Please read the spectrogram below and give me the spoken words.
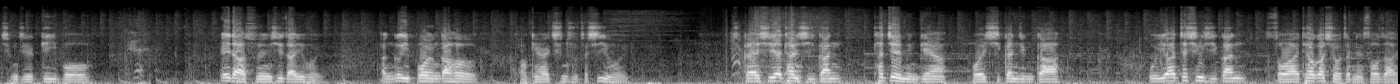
穿一个旗袍。Ada 虽然四十一岁，但佮伊保养较好，看起来亲像十四岁。一开始爱趁时间，读这个物件，互伊时间增加。为了节省时间，所以跳到小镇的所在。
